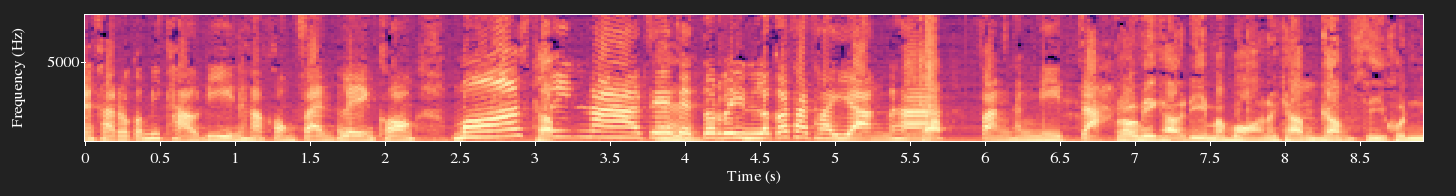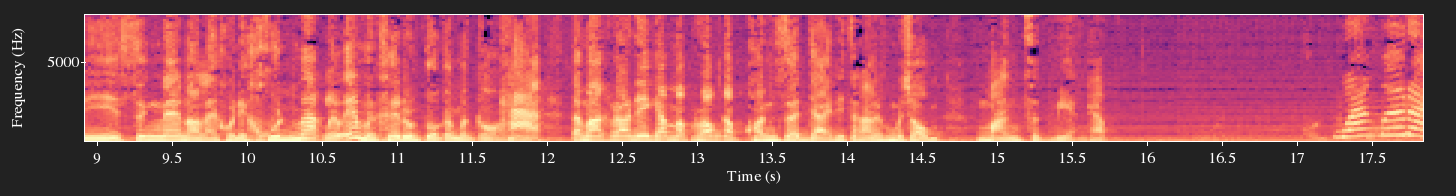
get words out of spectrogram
นะคะเราก็มีข่าวดีนะคะของแฟนเพลงของมอสครับตินาเจอืมเจตริน แล้วก็ทาทายังนะคะครับ ฟังทางนี้จ้ะ เรามีข่าวดีมาบอกนะครับ กับ 4 คนนี้ซึ่งแน่นอนหลายคนนี่คุ้นมากเลย เอ๊ะเหมือนเคยรวมตัวกันมาก่อนค่ะนะแต่มาคราวนี้ครับมาพร้อมกับคอนเสิร์ตใหญ่ที่จะทำให้คุณผู้ชมมันสุดเหวี่ยงครับ ว่างเมื่อไหร่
